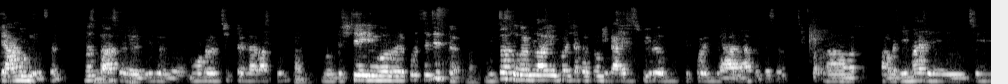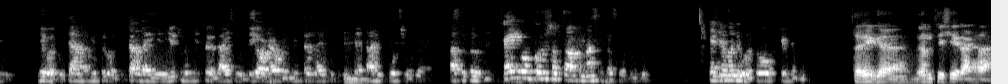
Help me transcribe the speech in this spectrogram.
ते आणून घ्यायचं. मस्त. असं मोबाईल चिकटलेला असतो. मग ते स्टेरिंग वगैरे पुढचं दिसतं. तसं पण ब्लॉगिंग करू शकता तुम्ही. गाडीची स्पीड पळून आज असं तसं. म्हणजे माझे जे हे होते त्यांना मित्र होते त्यांना इथून मित्र जायचं होते एवढ्या एवढ्या मित्र जायचं होतं त्याच्या आधी असं तर काही पण करू शकतो आपण असं कसं म्हणजे त्याच्यामध्ये होतो ओके मध्ये तर एक गमतीशीर आहे हा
